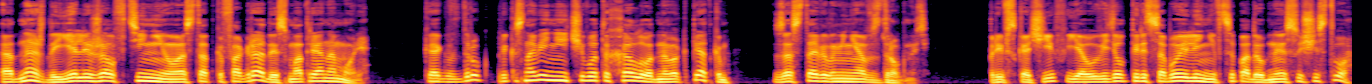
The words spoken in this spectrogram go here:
Однажды я лежал в тени у остатков ограды, смотря на море. Как вдруг прикосновение чего-то холодного к пяткам заставило меня вздрогнуть. Привскочив, я увидел перед собой ленивцеподобное существо.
